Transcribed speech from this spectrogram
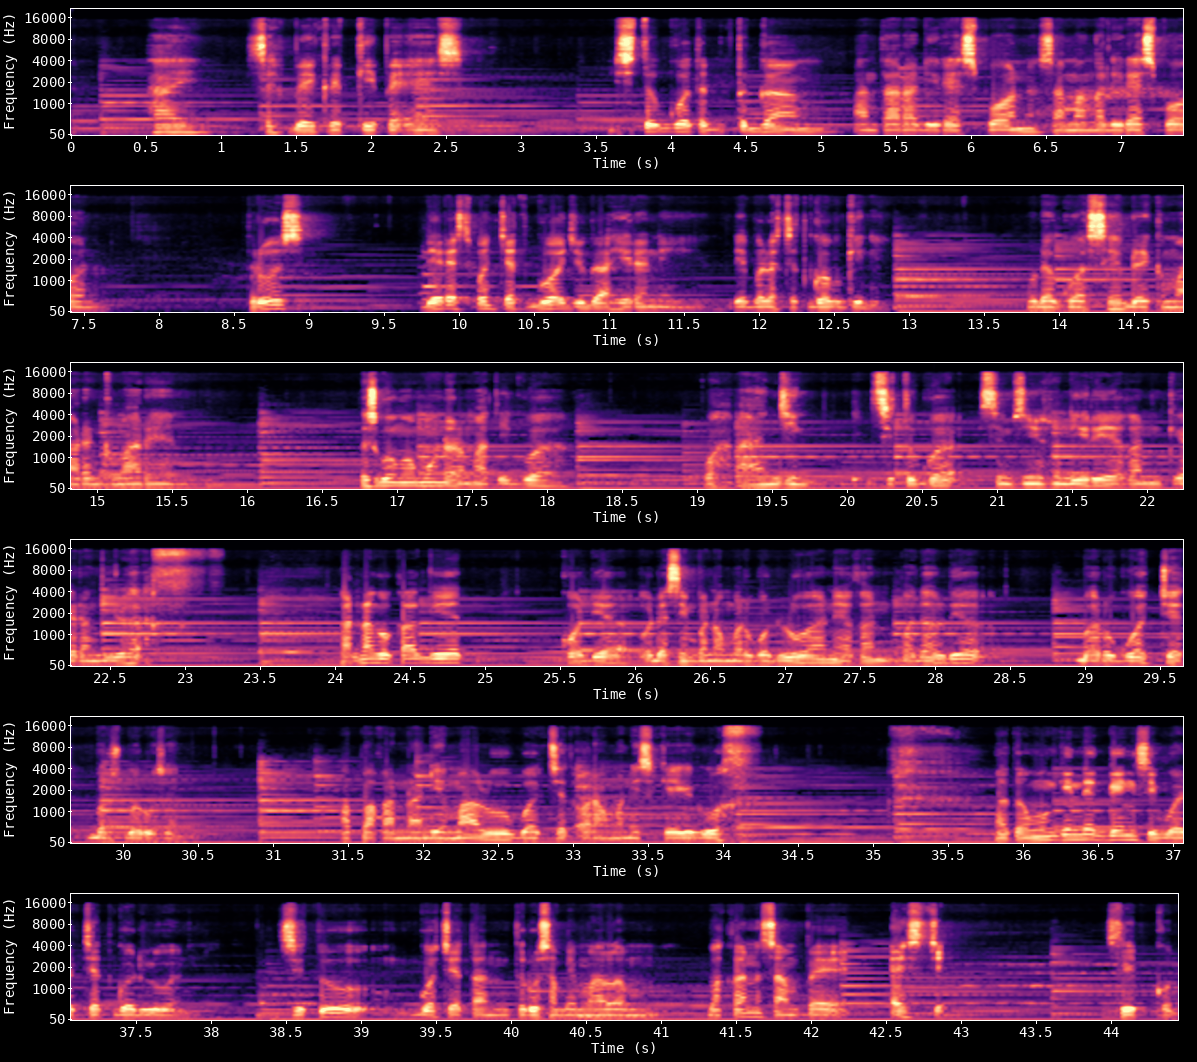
Hai, save back Ripki PS. Di situ gue tegang antara direspon sama nggak direspon. Terus dia respon chat gue juga akhirnya nih. Dia balas chat gue begini. Udah gue save dari kemarin-kemarin. Terus gue ngomong dalam hati gue, wah anjing. Situ gue senyum-senyum sendiri ya kan, kayak orang gila. Karena gue kaget, kok dia udah simpen nomor gue duluan ya kan padahal dia baru gue chat baru barusan. Apa karena dia malu buat chat orang manis kayak gue atau mungkin dia gengsi buat chat gue duluan. Situ gue chatan terus sampai malam bahkan sampai SC sleep call.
